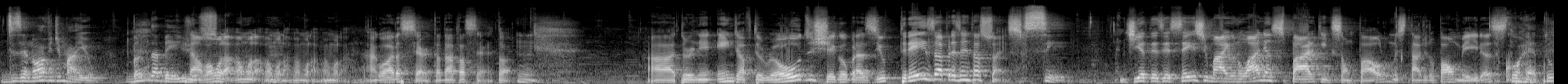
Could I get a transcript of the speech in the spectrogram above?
19 de maio. Banda Beijos. Não, vamos lá, vamos lá, vamos lá, vamos lá, vamos lá. Agora certo, a data certa, ó. Hum. A turnê End of the Road chega ao Brasil, três apresentações. Sim, Dia 16 de maio no Allianz Parque em São Paulo, no estádio do Palmeiras. correto.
